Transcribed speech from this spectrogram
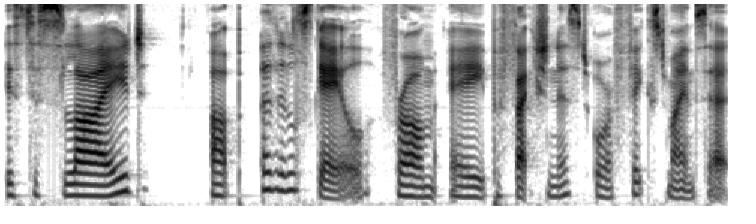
is to slide up a little scale from a perfectionist or a fixed mindset,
